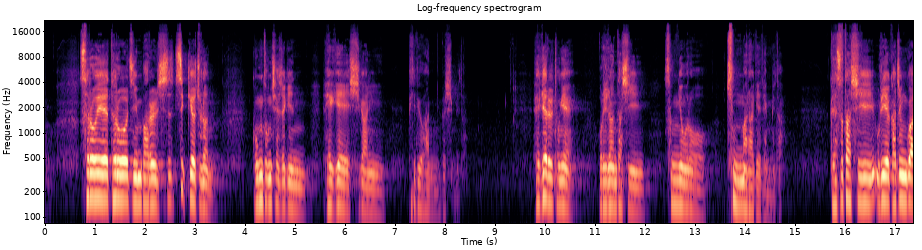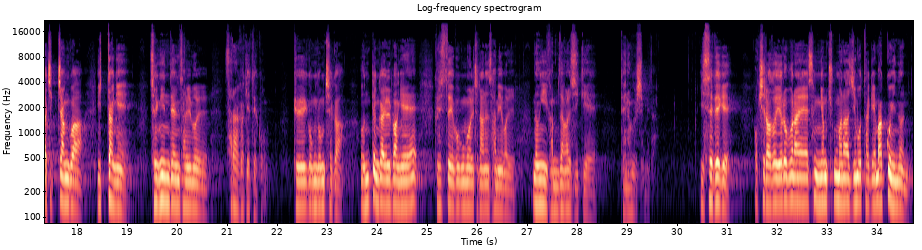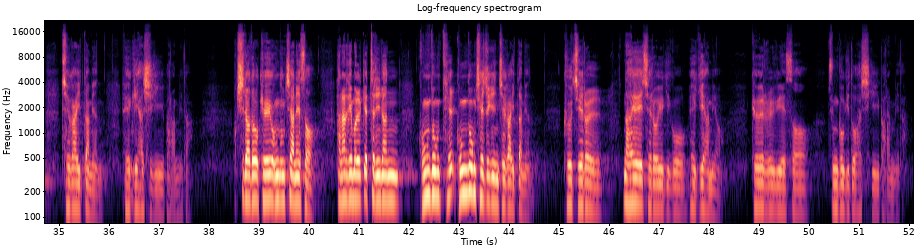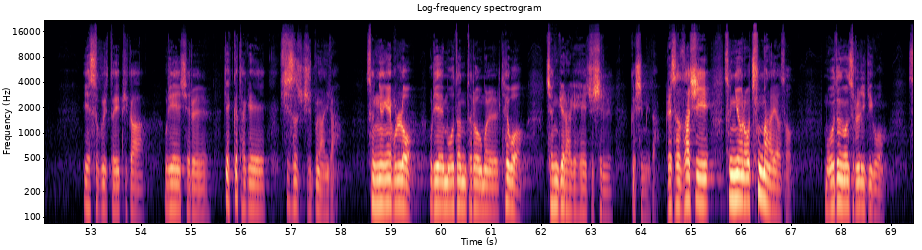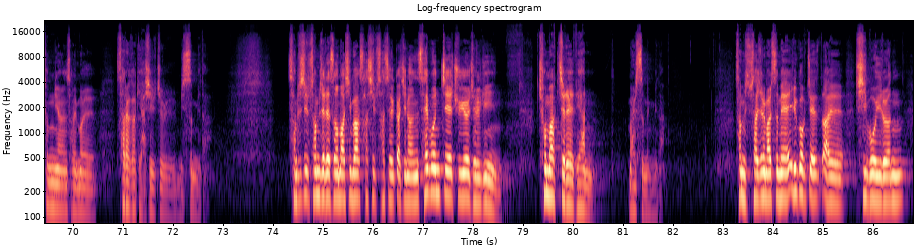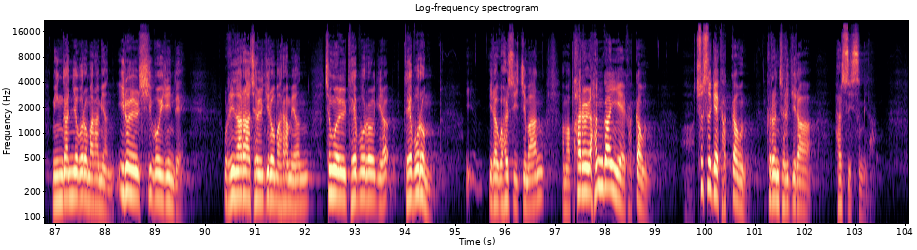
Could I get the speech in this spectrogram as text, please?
서로의 더러워진 발을 씻겨주는 공동체적인 회개의 시간이 필요한 것입니다. 회개를 통해 우리는 다시 성령으로 충만하게 됩니다. 그래서 다시 우리의 가정과 직장과 이 땅에 정인된 삶을 살아가게 되고 교회 공동체가 언뜻과 열방에 그리스도의 복음을 전하는 사명을 능히 감당할 수 있게 되는 것입니다. 이 새벽에 혹시라도 여러분 안에 성령 충만하지 못하게 막고 있는 죄가 있다면 회개하시기 바랍니다. 혹시라도 교회 공동체 안에서 하나님을 깨뜨리는 공동체, 공동체적인 죄가 있다면 그 죄를 나의 죄로 여기고 회개하며 교회를 위해서 중보기도 하시기 바랍니다. 예수 그리스도의 피가 우리의 죄를 깨끗하게 씻어 주실 뿐 아니라 성령의 불로 우리의 모든 더러움을 태워 정결하게 해 주실 것입니다. 그래서 다시 성령으로 충만하여서 모든 원수를 이기고 승리하는 삶을 살아가게 하실 줄 믿습니다. 33절에서 마지막 44절까지는 세 번째 주요 절기인 초막절에 대한 말씀입니다. 34절 말씀에 일곱째 달 15일은 민간역으로 말하면 1월 15일인데 우리나라 절기로 말하면 정월 대보름이라고 할 수 있지만 아마 8월 한가위에 가까운 어, 추석에 가까운 그런 절기라 할 수 있습니다.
